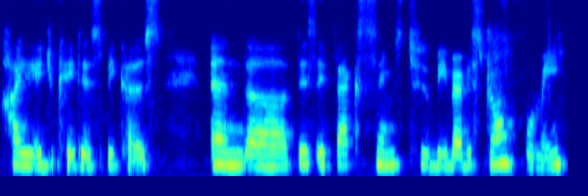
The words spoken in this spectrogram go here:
highly educated speakers. And uh, this effect seems to be very strong for me.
